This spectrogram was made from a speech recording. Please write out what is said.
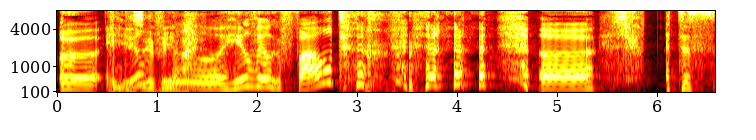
uh, in die zeven veel, jaar? Heel veel gefaald. uh, het is...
